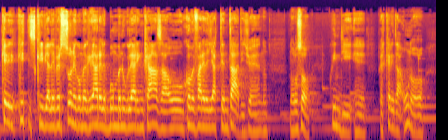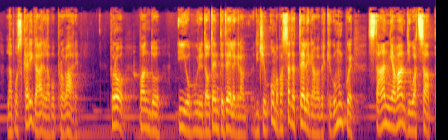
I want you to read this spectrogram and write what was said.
che, che, scrivi alle persone come creare le bombe nucleari in casa o come fare degli attentati? Cioè, non, non lo so. Quindi, eh, per carità, uno la può scaricare, la può provare. Però quando io pure da utente Telegram dicevo, oh ma passate a Telegram perché comunque sta anni avanti WhatsApp.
